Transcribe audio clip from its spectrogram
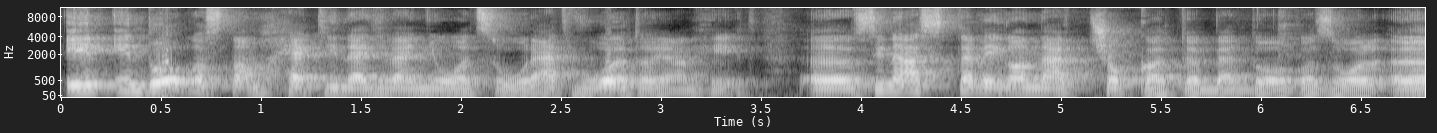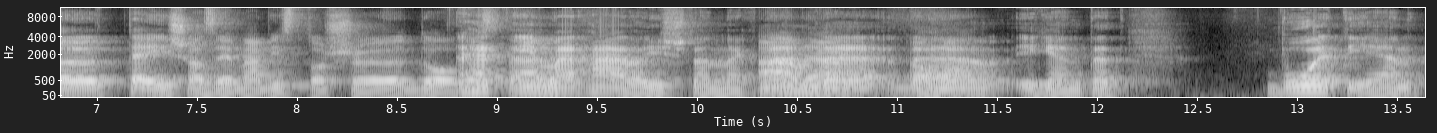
én, én dolgoztam heti 48 órát, volt olyan hét. Színász, te még annál sokkal többet dolgozol. Te is azért már biztos dolgoztál. Hát én már hála Istennek nem, Ádám, de, aha. de igen, tehát volt ilyen,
